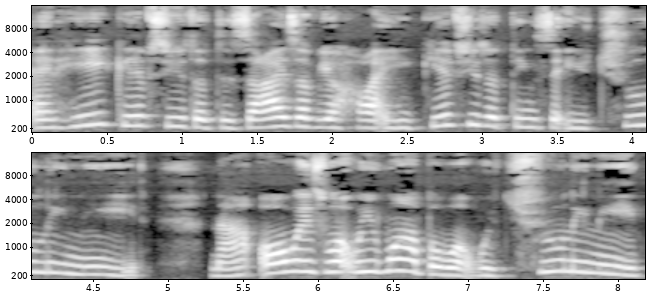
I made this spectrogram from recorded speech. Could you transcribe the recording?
and He gives you the desires of your heart. He gives you the things that you truly need. Not always what we want, but what we truly need.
